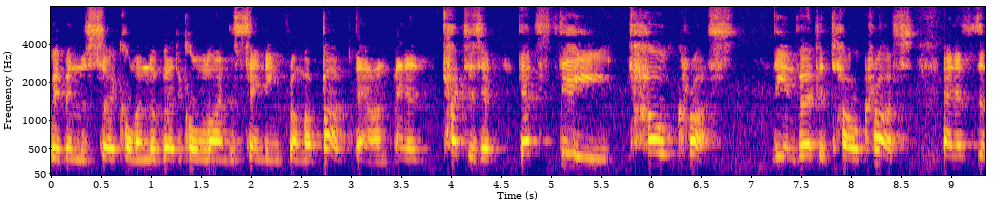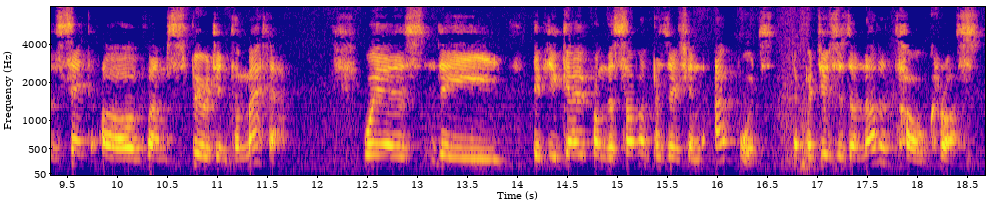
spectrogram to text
within the circle and the vertical line descending from above down, and it touches it, that's the Tau cross, the inverted Tau cross, and it's the descent of um, spirit into matter. Whereas the if you go from the southern position upwards, it produces another Tau cross,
